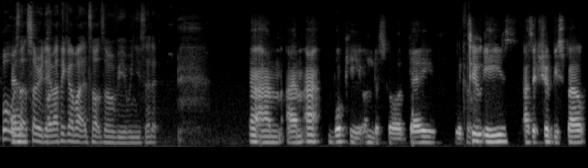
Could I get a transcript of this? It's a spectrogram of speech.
what was um, that? Sorry, Dave. I think I might have talked over you when you said it. no, I'm I'm at Wookie underscore Dave with Cool. two e's as it should be spelled.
